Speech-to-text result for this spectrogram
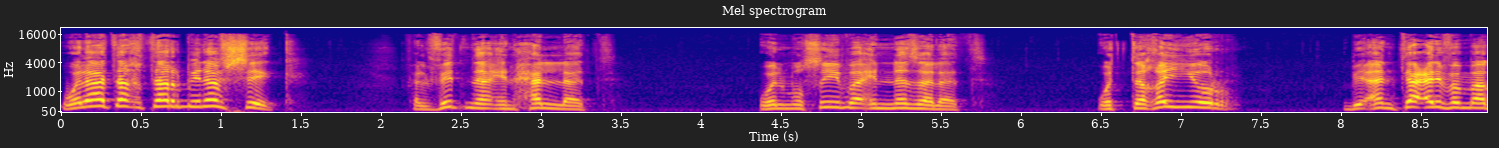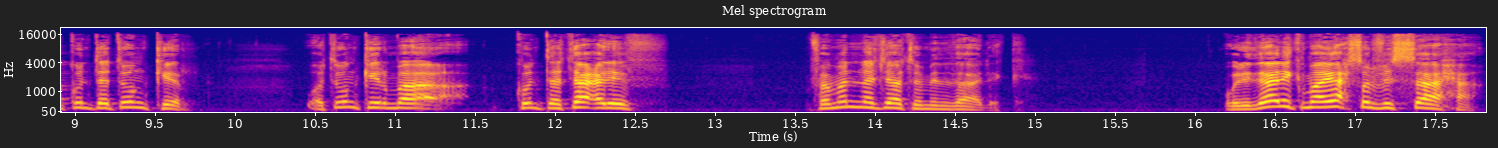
ولا تغتر بنفسك. فالفتنة إن حلت والمصيبة إن نزلت والتغير بأن تعرف ما كنت تنكر وتنكر ما كنت تعرف فما النجاة من ذلك؟ ولذلك ما يحصل في الساحة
